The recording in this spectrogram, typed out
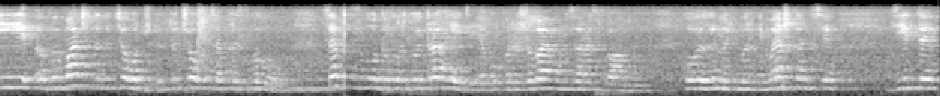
І ви бачите, до цього до чого це призвело. Це призвело до великої трагедії, яку переживаємо зараз з вами, коли гинуть мирні мешканці, діти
